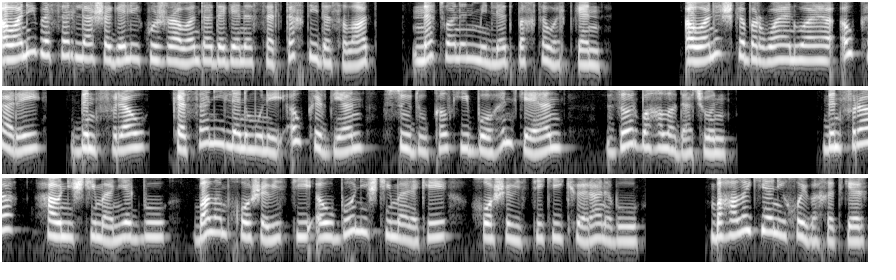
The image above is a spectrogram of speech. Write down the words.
ئەوانەی بەسەر لاشەگەلی کوژراواندا دەگەنە سەر تەختی دەسەڵات ناتوانن میللەت بەختەوەر بکەن. ئەوانەش کە بڕوایان وایە ئەو کارەی دنفرا و کەسانی لە نمونەی ئەو کردیان سود و کەڵکی بۆ هند گەیاند زۆر بە هەڵەدا چوون. دنفرا هاونیشتیمانییەک بوو، بەڵام خۆشەویستی ئەو بۆ نیشتیمانەکەی خۆشەویستییەکی کوێرانە بوو. بە هەڵە گیانی خۆی بەخت کرد.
